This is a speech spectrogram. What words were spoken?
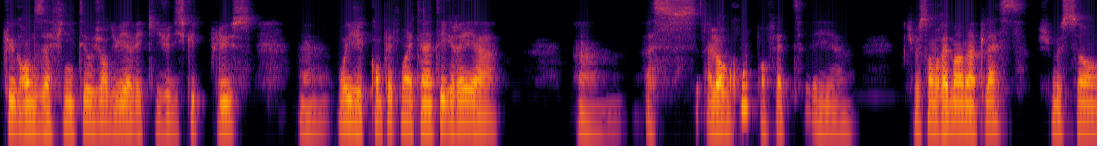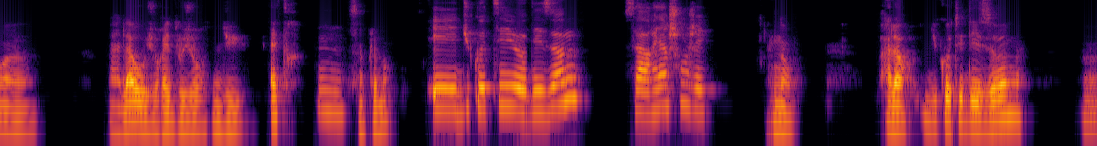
plus grandes affinités aujourd'hui, avec qui je discute plus. Euh, oui, j'ai complètement été intégré à, à, à, leur groupe, en fait. Et euh, je me sens vraiment à ma place. Je me sens euh, bah, là où j'aurais toujours dû être, Mm. simplement. Et du côté euh, des hommes, ça a rien changé. Non. Alors, du côté des hommes, euh,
